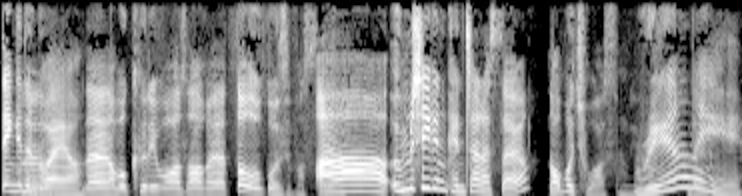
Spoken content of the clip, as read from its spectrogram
땡기는 음, 거예요. 네, 너무 그리워서 그냥 또 오고 싶었어요. 아 음식은 괜찮았어요? 너무 좋았습니다. Really?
